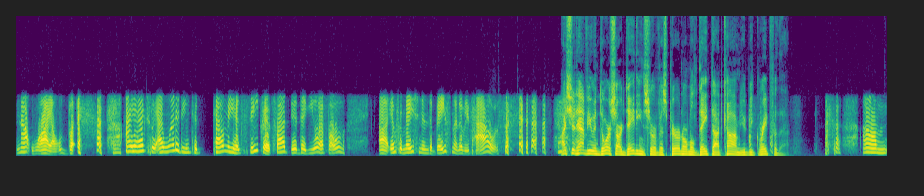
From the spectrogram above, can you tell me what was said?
not wild, but I actually I wanted him to tell me his secrets, the UFO uh, information in the basement of his house. I should have you endorse our dating service, paranormaldate.com. You'd be great for that. um,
